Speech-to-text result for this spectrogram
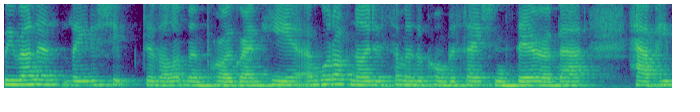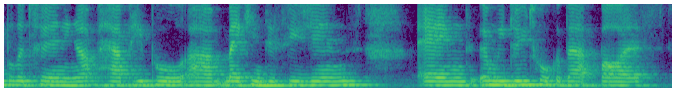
we run a leadership development program here, and what I've noticed some of the conversations there about how people are turning up, how people are making decisions, and and we do talk about bias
